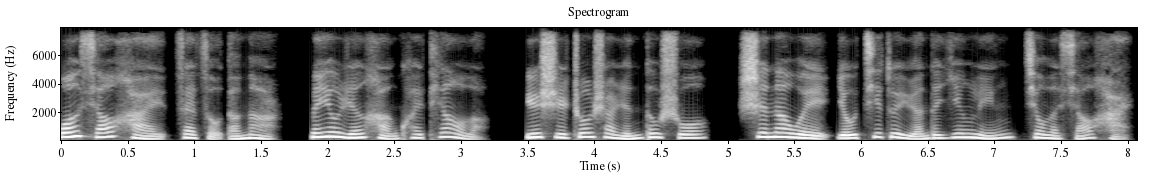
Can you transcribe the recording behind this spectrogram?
王小海再走到那儿，没有人喊快跳了，于是庄上人都说是那位游击队员的英灵救了小海。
